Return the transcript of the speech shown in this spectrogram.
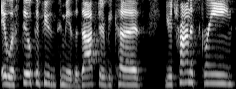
It was still confusing to me as a doctor because you're trying to screen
